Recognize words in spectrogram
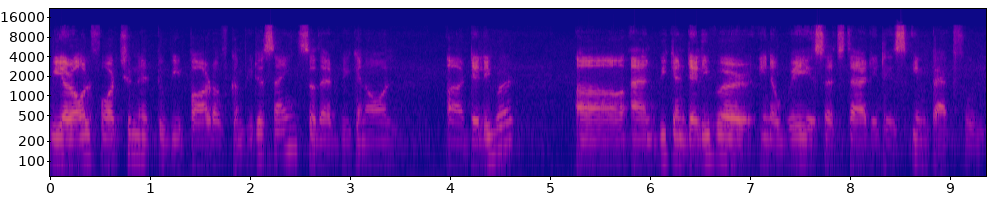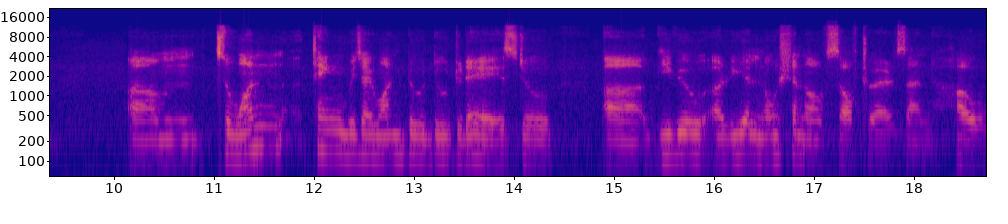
we are all fortunate to be part of computer science so that we can all uh, deliver uh, and we can deliver in a way such that it is impactful. Um, so one thing which I want to do today is to uh, give you a real notion of softwares and how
